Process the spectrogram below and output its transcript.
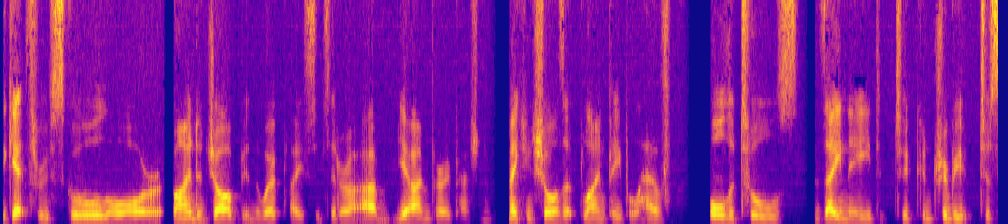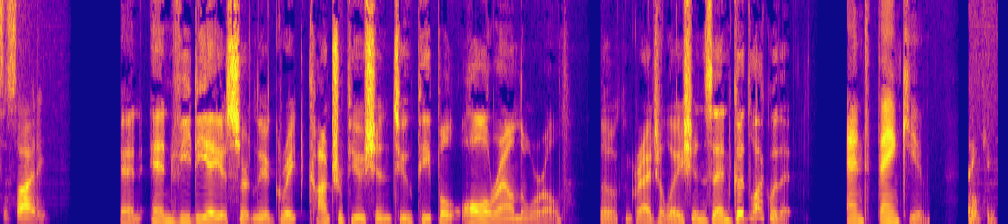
to get through school or find a job in the workplace, etc. Um, yeah, I'm very passionate, making sure that blind people have all the tools they need to contribute to society. And NVDA is certainly a great contribution to people all around the world. So, congratulations and good luck with it. And thank you. Thank you.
